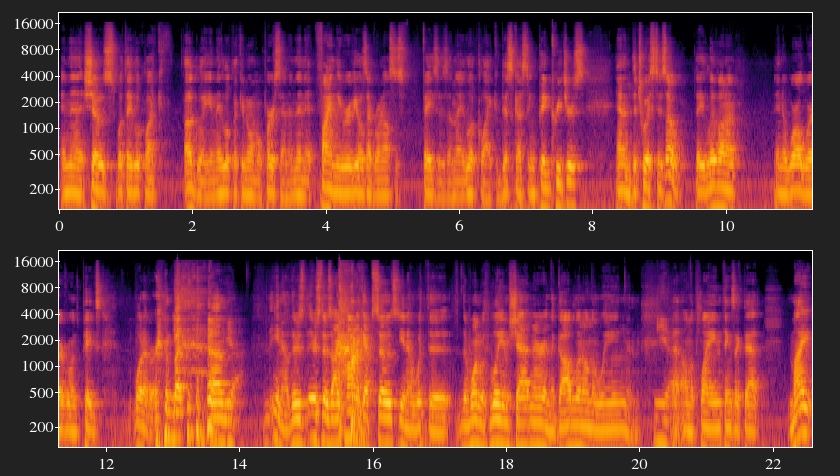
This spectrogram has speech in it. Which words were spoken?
and then it shows what they look like ugly, and they look like a normal person, and then it finally reveals everyone else's faces, and they look like disgusting pig creatures, and the twist is, oh, they live on a in a world where everyone's pigs, whatever. but um, Yeah. You know, there's there's those iconic episodes, you know, with the the one with William Shatner and the Goblin on the wing and Yeah. uh, on the plane, things like that. My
